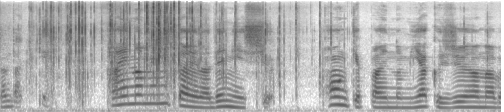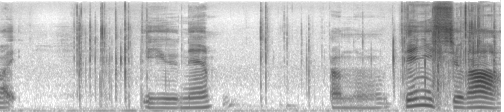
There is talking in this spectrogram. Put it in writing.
なんだっけ？パイの実みたいなデニッシュ。本家パイの実約17倍。っていうねあのデニッシュが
